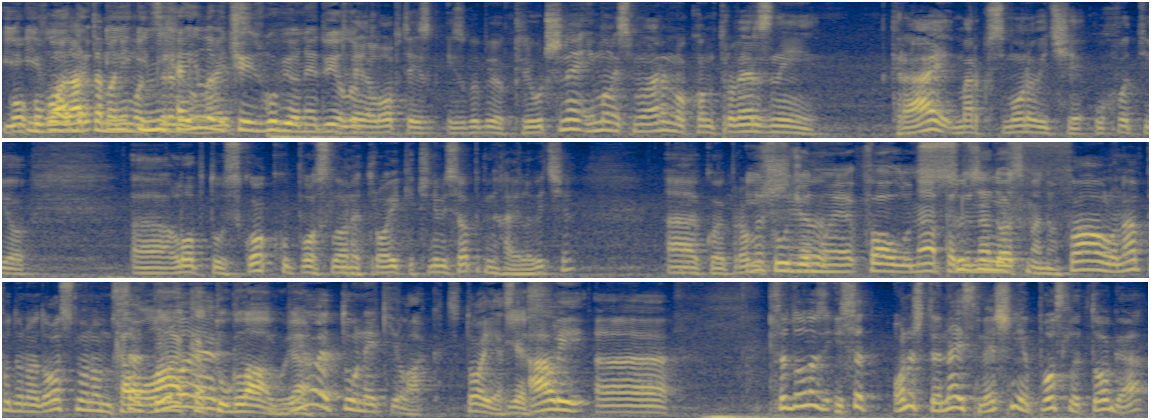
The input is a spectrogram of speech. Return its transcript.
I, Koliko i, god Vlada, Ataman i, imao i Mihajlović je izgubio ne dvije dve lopte. lopte iz, izgubio ključne. Imali smo naravno kontroverzni kraj. Marko Simonović je uhvatio uh, loptu u skoku posle one trojke. Čini mi se opet Mihajlovića. A, koje je I promašio. suđeno je faul u napadu nad Osmanom. Faul u napadu nad Osmanom. Kao Sad, lakat je, u glavu, ja. Bilo je tu neki lakat, to jest. Jest. Ali, uh, sad dolazi, i sad, ono što je najsmešnije, posle toga,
